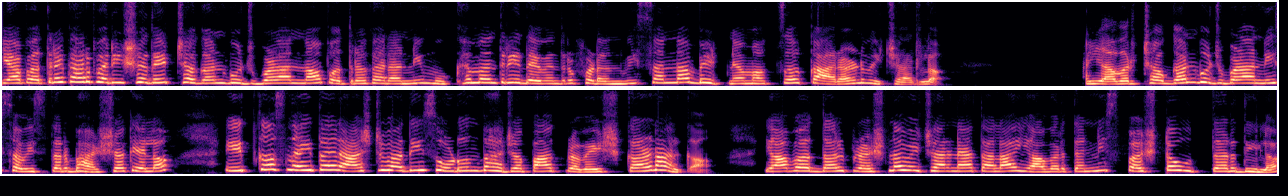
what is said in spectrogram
या पत्रकार परिषदेत छगन भुजबळांना पत्रकारांनी मुख्यमंत्री देवेंद्र फडणवीसांना भेटण्यामागचं कारण विचारलं. यावर छगन भुजबळांनी सविस्तर भाष्य केलं. इतकंच नाही तर राष्ट्रवादी सोडून भाजपात प्रवेश करणार का? याबद्दल प्रश्न विचारण्यात आला यावर त्यांनी स्पष्ट उत्तर दिलं.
